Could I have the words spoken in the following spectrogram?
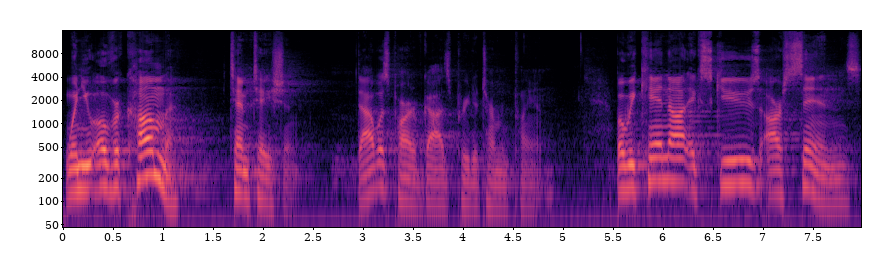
When you overcome temptation, that was part of God's predetermined plan. But we cannot excuse our sins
